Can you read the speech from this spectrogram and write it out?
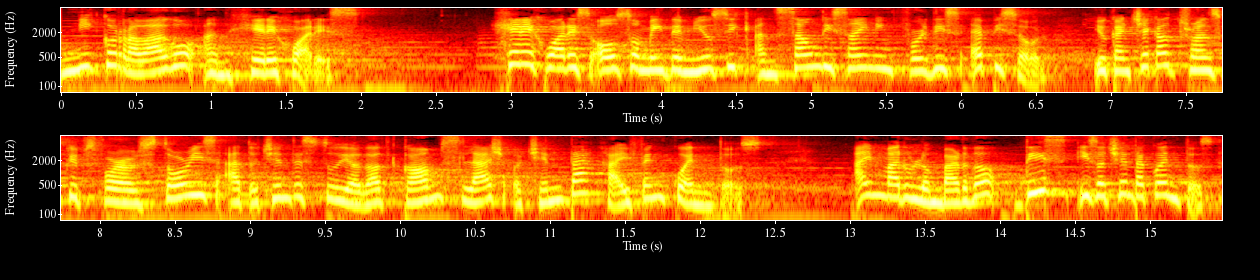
Nico Rabago, and Jere Juárez. Jere Juárez also made the music and sound designing for this episode. You can check out transcripts for our stories at 80studio.com slash 80-cuentos. I'm Maru Lombardo, this is 80 Cuentos.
